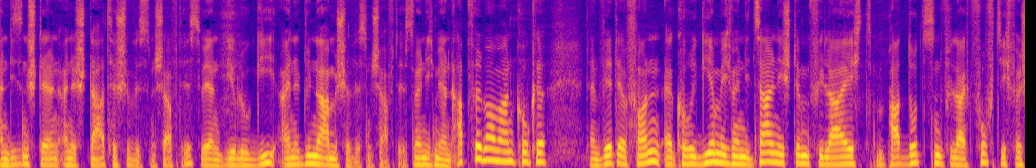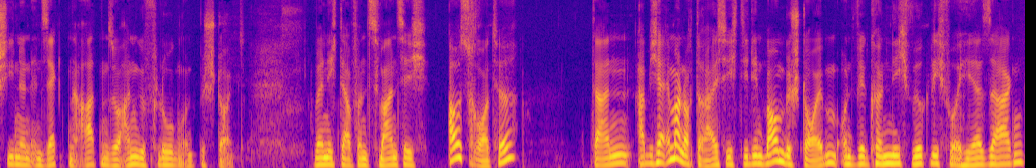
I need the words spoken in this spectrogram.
an diesen Stellen eine statische Wissenschaft ist, während Biologie eine dynamische Wissenschaft ist. Wenn ich mir einen Apfelbaum angucke, dann wird er von, äh, korrigiere mich, wenn die Zahlen nicht stimmen, vielleicht ein paar Dutzend, vielleicht 50 verschiedenen Insektenarten so angeflogen und bestäubt. Wenn ich davon 20 ausrotte, dann habe ich ja immer noch 30, die den Baum bestäuben und wir können nicht wirklich vorhersagen,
